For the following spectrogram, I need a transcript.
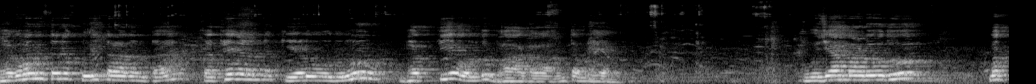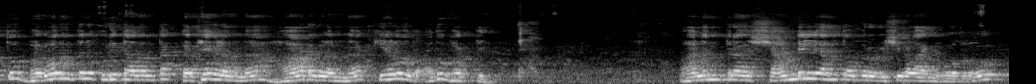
ಭಗವಂತನ ಕುರಿತಾದಂಥ ಕಥೆಗಳನ್ನು ಕೇಳುವುದೂ ಭಕ್ತಿಯ ಒಂದು ಭಾಗ ಅಂತ ಅವ್ರು ಹೇಳೋದು ಪೂಜಾ ಮಾಡುವುದು ಮತ್ತು ಭಗವಂತನ ಕುರಿತಾದಂಥ ಕಥೆಗಳನ್ನು, ಹಾಡುಗಳನ್ನು ಕೇಳುವುದು ಅದು ಭಕ್ತಿ. ಆನಂತರ ಶಾಂಡಿಲ್ಯ ಅಂತ ಒಬ್ಬರು ಋಷಿಗಳಾಗಿ ಹೋದರು.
